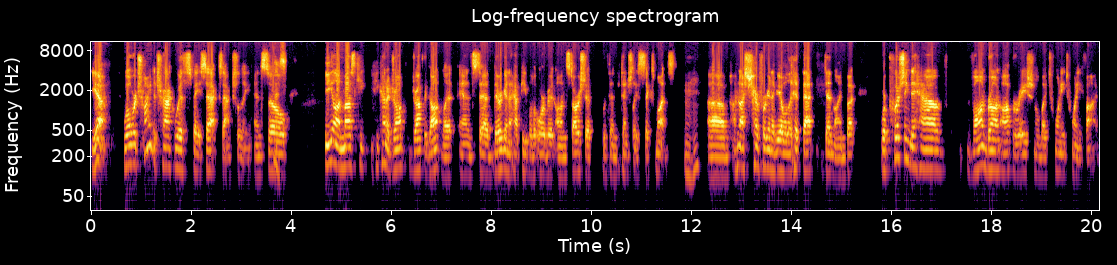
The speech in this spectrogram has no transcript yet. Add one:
Yeah, well, we're trying to track with SpaceX actually, and so nice. Elon Musk he, he kind of dropped dropped the gauntlet and said they're going to have people to orbit on Starship within potentially six months. Mm-hmm. Um, I'm not sure if we're going to be able to hit that deadline, but we're pushing to have Von Braun operational by 2025. Very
